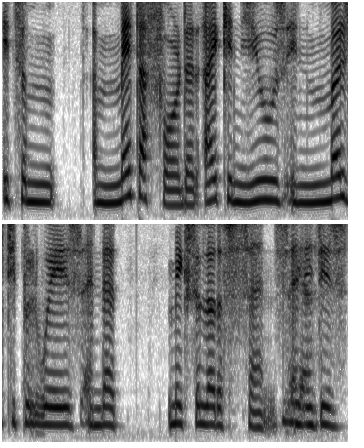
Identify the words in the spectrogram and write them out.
it's a, a metaphor that I can use in multiple ways, and that makes a lot of sense, and Yes. it is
